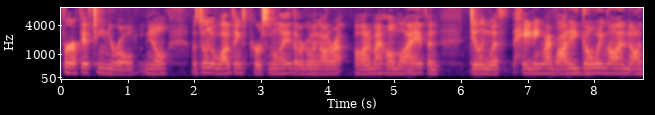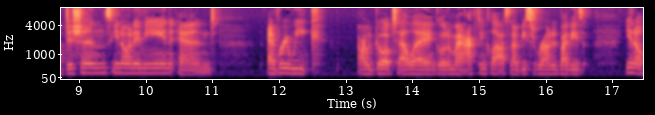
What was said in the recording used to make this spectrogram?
for a 15 year old. You know, I was dealing with a lot of things personally that were going on around, on in my home life and dealing with hating my body, going on auditions, you know what I mean? And every week I would go up to LA and go to my acting class and I'd be surrounded by these you know,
